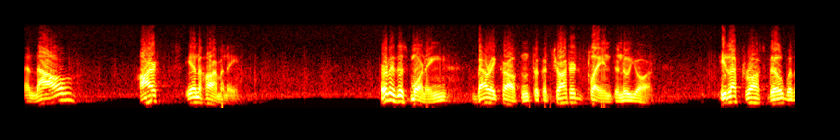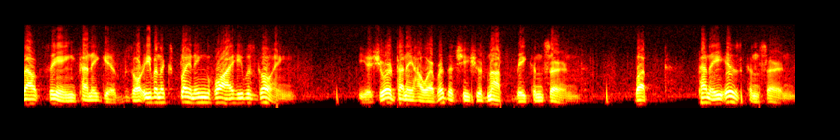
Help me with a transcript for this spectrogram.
And now, Hearts in Harmony. Early this morning, Barry Carlton took a chartered plane to New York. He left Rossville without seeing Penny Gibbs or even explaining why he was going. He assured Penny, however, that she should not be concerned. But Penny is concerned.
